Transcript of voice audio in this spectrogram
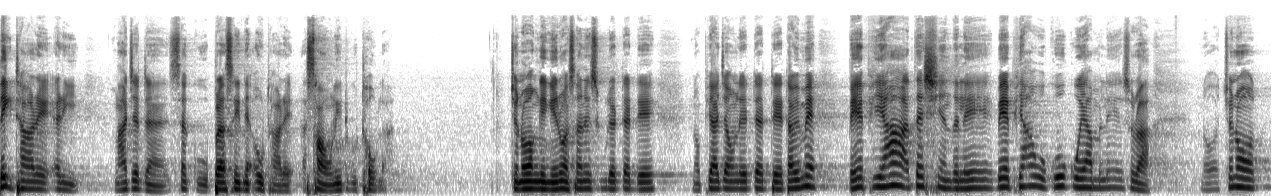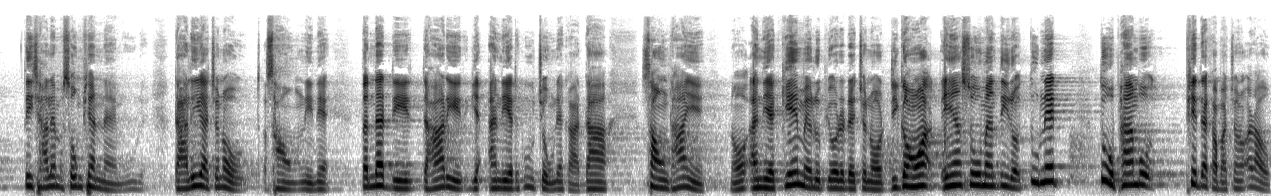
လိတ်ထားတဲ့အဲ့ဒီငါးချက်တန်စက်ကူပလက်စတစ်နဲ့အုပ်ထားတဲ့အဆောင်လေးတခုထုတ်လာ ကျွန်တော်ငငယ်တော့ဆန်နေစကူလည်းတက်တယ်နော်ဖျားကြောင်လည်းတက်တယ်ဒါပေမဲ့ဘယ်ဖျားအသက်ရှင်တယ်လဲဘယ်ဖျားကိုကိုးကွယ်ရမလဲဆိုတာနော်ကျွန်တော်တေချာလည်းမဆုံးဖြတ်နိုင်ဘူးတဲ့ဒါလေးကကျွန်တော်အဆောင်အနေနဲ့တနက်တွေဓာတ်တွေအန်ဒီရတခုကြုံတဲ့အခါဒါဆောင်ထားရင်နော်အန်ဒီရကင်းမယ်လို့ပြောရတဲ့ကျွန်တော်ဒီကောင်ကအရင်ဆိုးမှန်းသိတော့သူနဲ့သူ့ကိုဖမ်းဖို့ဖြစ်တဲ့အခါမှာကျွန်တော်အဲ့ဒါကို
